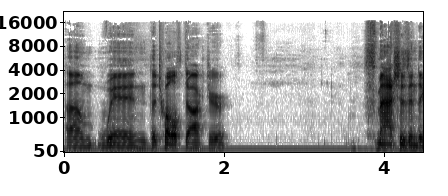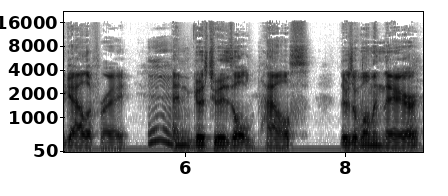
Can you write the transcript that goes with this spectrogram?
um, when the 12th Doctor smashes into Gallifrey and goes to his old house, there's a woman there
